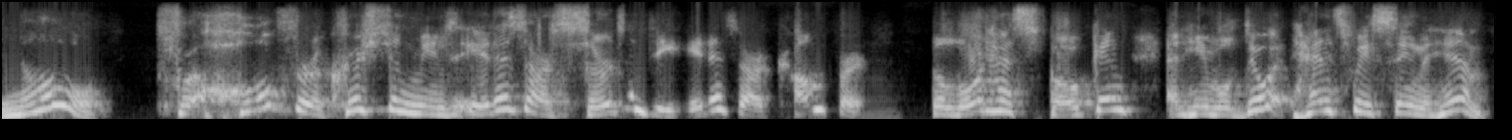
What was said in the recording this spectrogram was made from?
No, for hope for a Christian means it is our certainty. It is our comfort. The Lord has spoken and he will do it. Hence we sing the hymn.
